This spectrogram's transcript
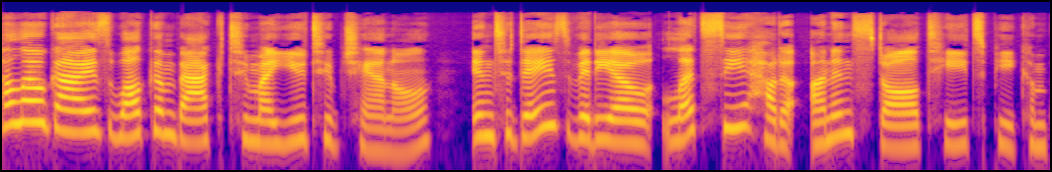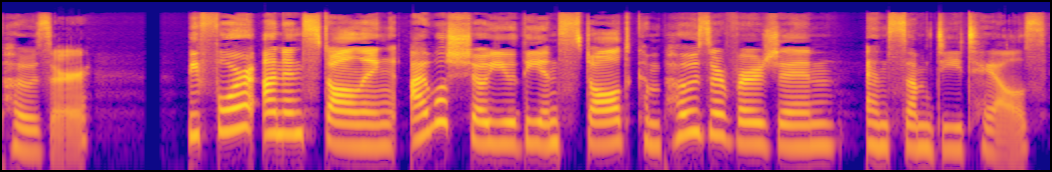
Hello guys, welcome back to my YouTube channel. In today's video, let's see how to uninstall PHP Composer. Before uninstalling, I will show you the installed Composer version and some details.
